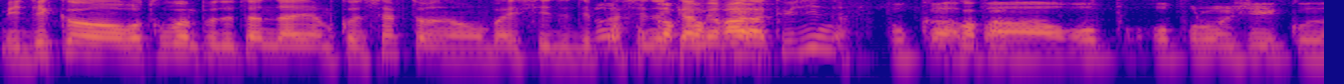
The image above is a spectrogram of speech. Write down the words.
Mais dès qu'on retrouve un peu de temps d'IAM Concept, on, on va essayer de déplacer nos pourquoi pas caméras à la cuisine. Pourquoi, Pourquoi pas pas, rep- reprolonger co-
